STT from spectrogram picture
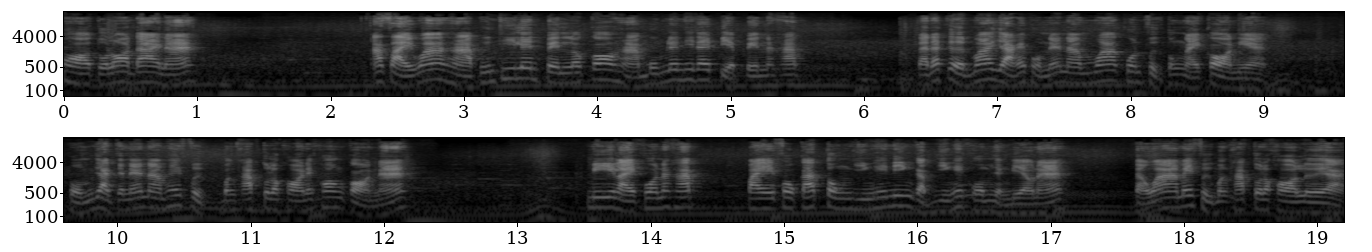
พอตัวรอดได้นะ อาศัยว่าหาพื้นที่เล่นเป็น แล้วก็หามุมเล่นที่ได้เปรียบเป็นนะครับ แต่ถ้าเกิดว่าอยากให้ผมแนะนำว่าควรฝึกตรงไหนก่อนเนี่ย ผมอยากจะแนะนำให้ฝึกบังคับตัวละครให้คล่องก่อนนะ มีหลายคนนะครับ ไปโฟกัสตรงยิงให้นิ่งกับยิงให้คมอย่างเดียวนะ แต่ว่าไม่ฝึกบังคับตัวละครเลยอะ่ะ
